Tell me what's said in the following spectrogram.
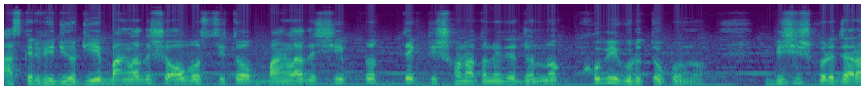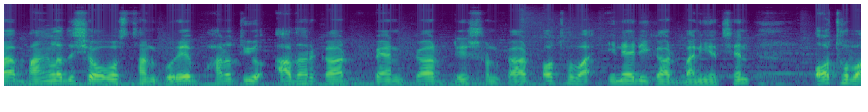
আজকের ভিডিওটি বাংলাদেশে অবস্থিত বাংলাদেশি প্রত্যেকটি সনাতনীদের জন্য খুবই গুরুত্বপূর্ণ। বিশেষ করে যারা বাংলাদেশে অবস্থান করে ভারতীয় Aadhaar card, pan card, ration card অথবা এনআইডি কার্ড বানিয়েছেন অথবা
